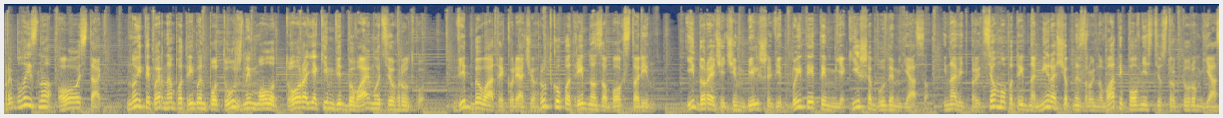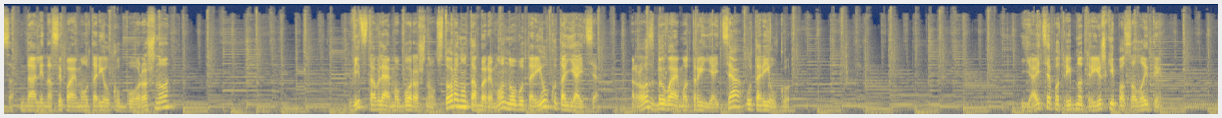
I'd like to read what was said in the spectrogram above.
Приблизно ось так. Ну і тепер нам потрібен потужний молот Тора, яким відбиваємо цю грудку. Відбивати курячу грудку потрібно з обох сторін. І, до речі, чим більше відбити, тим м'якіше буде м'ясо. І навіть при цьому потрібна міра, щоб не зруйнувати повністю структуру м'яса. Далі насипаємо у тарілку борошно. Відставляємо борошно в сторону та беремо нову тарілку та яйця. Розбиваємо три яйця у тарілку. Яйця потрібно трішки посолити.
